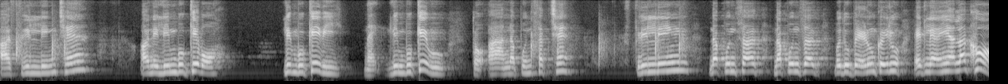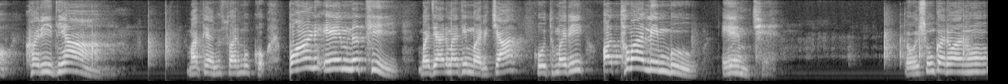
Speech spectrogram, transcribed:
આ સ્ત્રીલિંગ છે. અને લીંબુ કેવો? લીંબુ કેવી? નહીં, લીંબુ કેવું? તો આ નપુંસક છે. સ્ત્રીલિંગ, નપુંસક નપુંસક, બધું ભેળું કર્યું. એટલે અહીંયા લખો, ખરીદ્યા. માથે અનુસ્વાર મૂકો. પણ એમ નથી. બજારમાંથી મરચા, કોથમરી અથવા લીંબુ. એમ છે. તો શું કરવાનું?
